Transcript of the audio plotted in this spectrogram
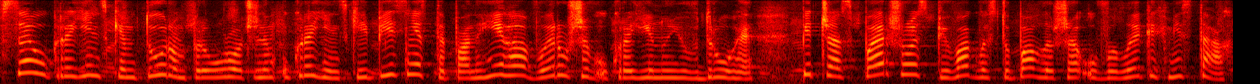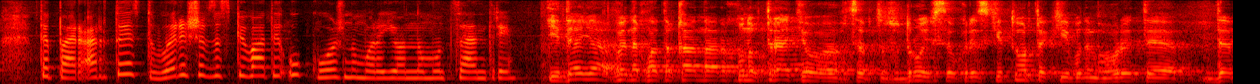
всеукраїнським туром, приуроченим українській пісні, Степан Гіга вирушив Україною вдруге. Під час першого співак виступав лише у великих містах. Тепер артист вирішив заспівати у кожному районному центрі. Ідея виникла така на рахунок третього, це другий всеукраїнський тур, такий будемо говорити, де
